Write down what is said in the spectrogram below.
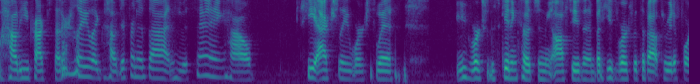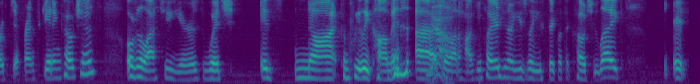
how do you practice that early? Like, how different is that? And he was saying how he actually works with he worked with a skating coach in the off season, but he's worked with about three to four different skating coaches over the last few years, which is not completely common uh, yeah. for a lot of hockey players. You know, usually you stick with a coach you like, it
